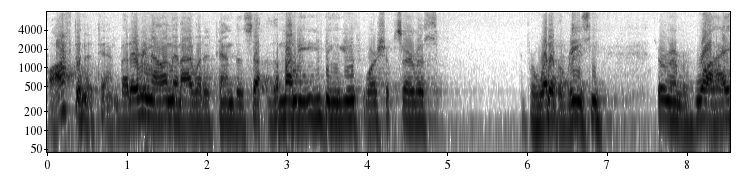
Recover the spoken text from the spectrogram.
often attend, but every now and then I would attend the, the Monday evening youth worship service. And for whatever reason, I don't remember why,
